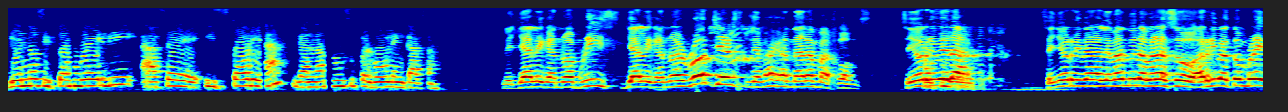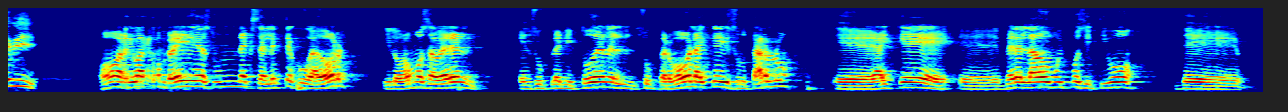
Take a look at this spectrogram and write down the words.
viendo si Tom Brady hace historia ganando un Super Bowl en casa. Le, ya le ganó a Breeze, ya le ganó a Rodgers, le va a ganar a Mahomes. Señor Rivera, Señor Rivera, le mando un abrazo. Arriba Tom Brady. Oh, arriba Tom Brady es un excelente jugador y lo vamos a ver en, en su plenitud en el Super Bowl. Hay que disfrutarlo. Eh, hay que eh, ver el lado muy positivo de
